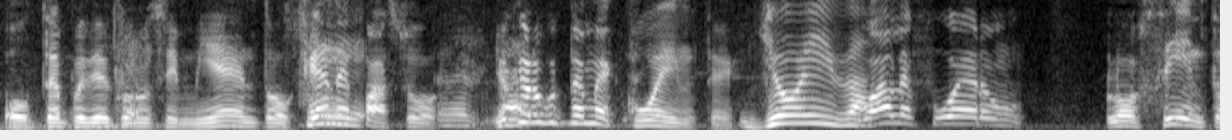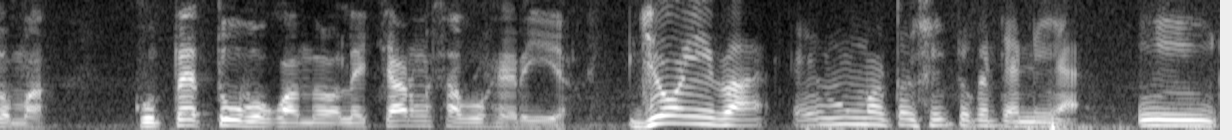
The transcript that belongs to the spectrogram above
¿O usted pidió el Sí. conocimiento? ¿Qué Sí, le pasó? eh, Yo quiero que usted me cuente. yo iba, ¿Cuáles fueron los síntomas que usted tuvo cuando le echaron esa brujería? yo iba en un motorcito que tenía y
